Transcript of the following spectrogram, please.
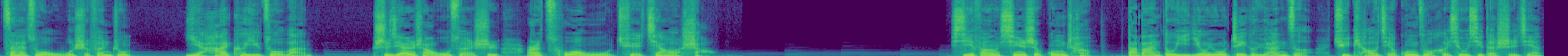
再做五十分钟。也还可以做完，时间上无损失，而错误却较少。西方新式工厂大半都以应用这个原则去调节工作和休息的时间。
